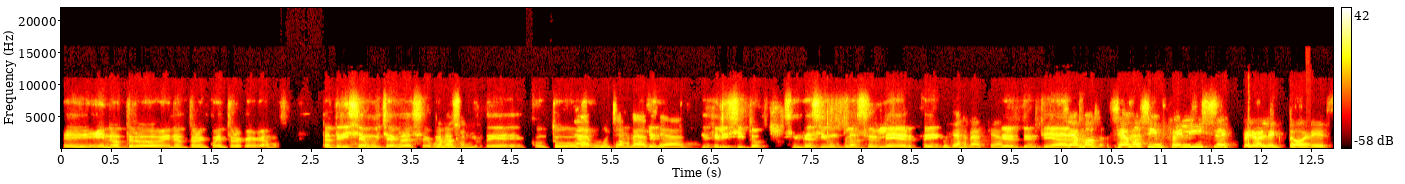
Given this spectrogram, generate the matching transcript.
eh, en, otro, en otro encuentro que hagamos. Patricia, muchas gracias. Buenas suerte con todo. Muchas gracias. Te, felicito. Siempre ha sido un placer leerte. Muchas gracias. Verte en teatro. Seamos, infelices, pero lectores.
